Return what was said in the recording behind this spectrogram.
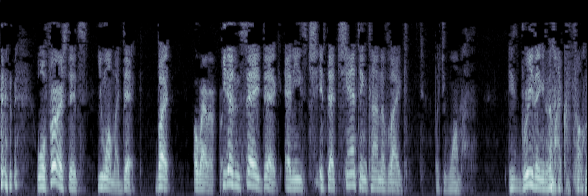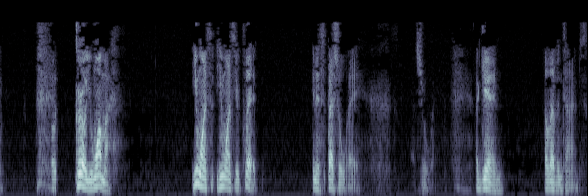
well, first it's, you want my dick. But Oh, right, right, right. he doesn't say dick, and he's, ch- it's that chanting kind of like, but you want my. He's breathing into the microphone. Oh. Girl, you want my. He wants, he wants your clit. In a special way. Special way. Again, 11 times.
